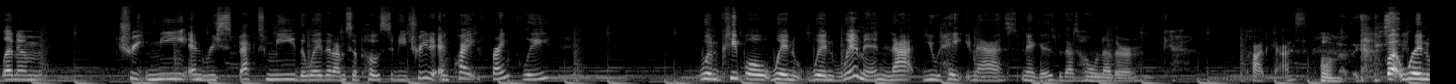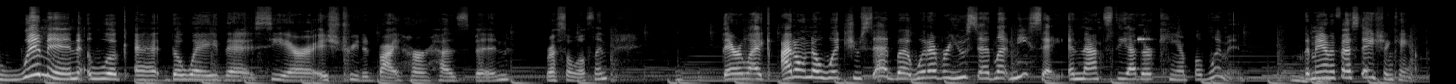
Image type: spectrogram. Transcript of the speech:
let him treat me and respect me the way that I'm supposed to be treated. And quite frankly, when people when when women not you hating ass niggas but that's a whole nother podcast Whole nother but when women look at the way that Ciara is treated by her husband russell wilson they're like i don't know what you said but whatever you said let me say and that's the other camp of women the manifestation camp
